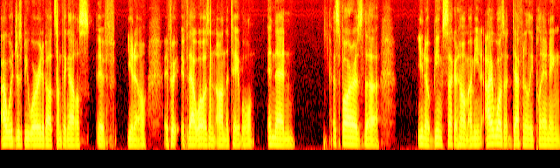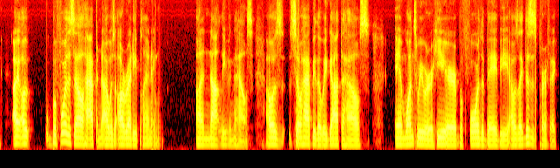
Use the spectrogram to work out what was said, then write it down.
I would just be worried about something else if you know if if that wasn't on the table, and then as far as the you know being stuck at home, I mean, I wasn't definitely planning. I uh, before this all happened, I was already planning on not leaving the house. I was so happy that we got the house. And once we were here before the baby, I was like, this is perfect.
